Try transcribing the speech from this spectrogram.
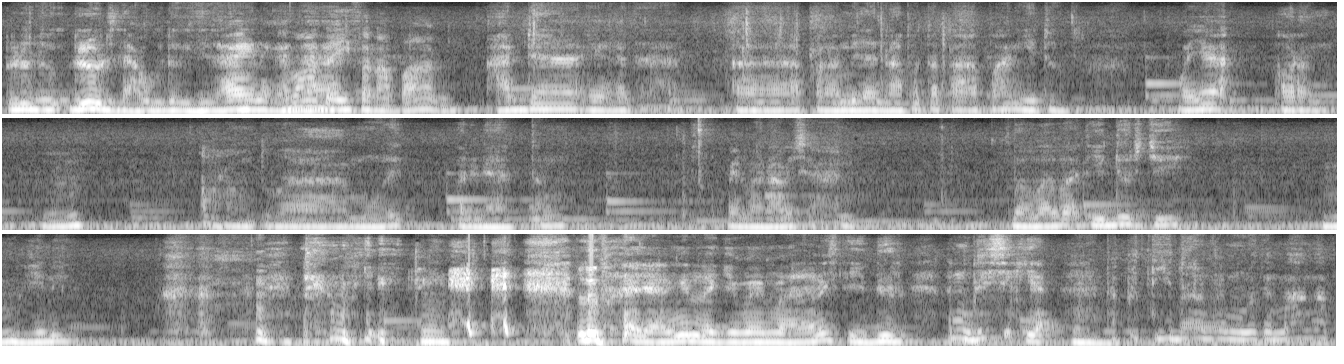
lu dulu dulu udah tahu udah ceritain kata ada event apaan? Ada yang kata eh, pengambilan rapat apa apaan gitu. Pokoknya orang. Hmm? orang tua murid pada datang main marawisan bapak-bapak tidur cuy. Hmm. begini. Lu bayangin lagi main marawis tidur. Kan berisik ya? Hmm. tapi tidur sampai mulutnya mangap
